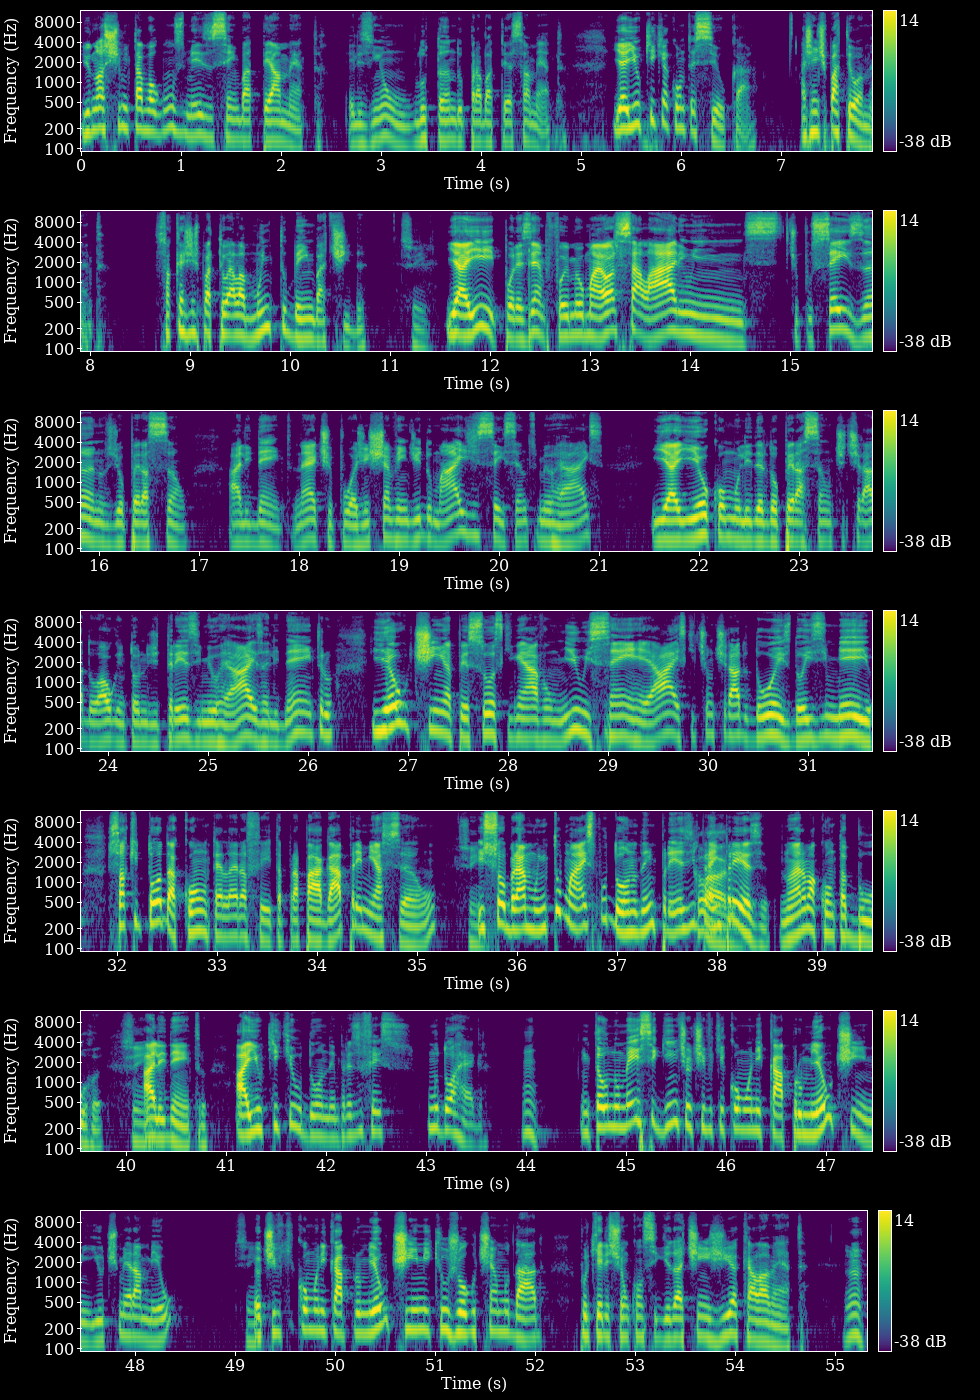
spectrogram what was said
E o nosso time estava alguns meses sem bater a meta. Eles vinham lutando para bater essa meta. E aí, o que, que aconteceu, cara? A gente bateu a meta. Só que a gente bateu ela muito bem batida. Sim. E aí, por exemplo, foi o meu maior salário em, tipo, seis anos de operação ali dentro, né? Tipo, a gente tinha vendido mais de 600 mil reais. E aí eu, como líder da operação, tinha tirado algo em torno de 13 mil reais ali dentro. E eu tinha pessoas que ganhavam 1.100 reais, que tinham tirado dois, dois e meio. Só que toda a conta ela era feita para pagar a premiação Sim. e sobrar muito mais pro dono da empresa e para Claro. a empresa. Não era uma conta burra Sim. ali dentro. Aí o que, que o dono da empresa fez? Mudou a regra. Hum. Então no mês seguinte eu tive que comunicar pro meu time, e o time era meu, Sim. eu tive que comunicar pro meu time que o jogo tinha mudado, porque eles tinham conseguido atingir aquela meta. Ah,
